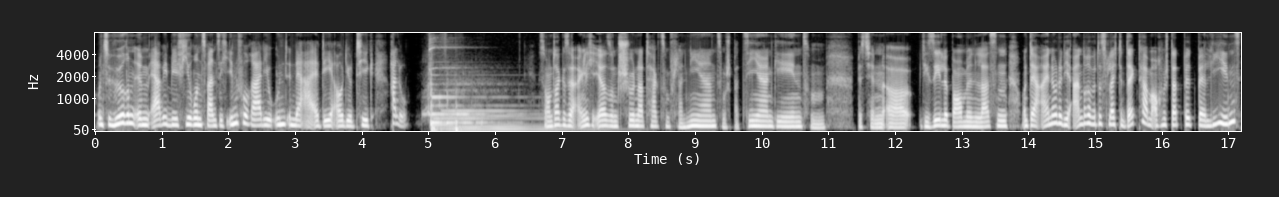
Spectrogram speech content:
und zu hören im RBB 24 Inforadio und in der ARD Audiothek. Hallo. Sonntag ist ja eigentlich eher so ein schöner Tag zum Flanieren, zum Spazierengehen, zum bisschen äh, die Seele baumeln lassen. Und der eine oder die andere wird es vielleicht entdeckt haben, auch im Stadtbild Berlins.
